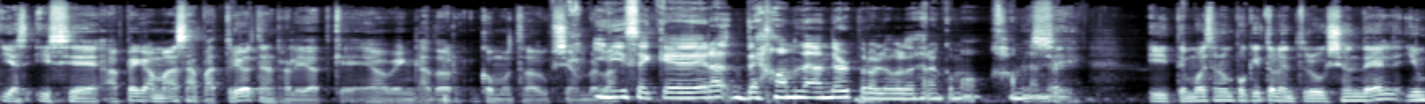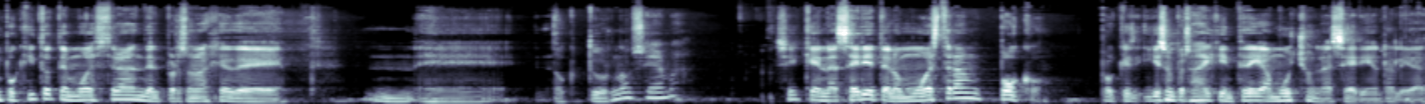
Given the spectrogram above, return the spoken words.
y, es- y se apega más a Patriota en realidad que a Vengador como traducción, Y ¿verdad? dice que era The Homelander, pero luego lo dejaron como Homelander. Sí. Y te muestran un poquito la introducción de él y un poquito te muestran del personaje de mm, eh, Nocturno, ¿se llama? Sí, que en la serie te lo muestran poco. Porque, y es un personaje que intriga mucho en la serie, en realidad.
